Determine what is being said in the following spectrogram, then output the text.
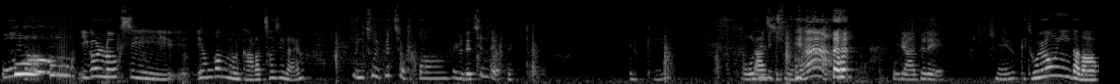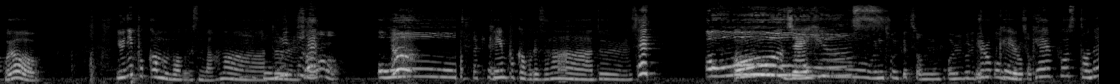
오, 이걸로 혹시 현관문 갈아쳐지나요? 은총이 끝이 없다. 이거 내 침대 옆에. 이렇게. 어디 나시. 비추는 거야? 우리 아들의. 네, 이렇게 도영이가 나왔고요. 유니포카 한번 보겠습니다. 하나, 너무 둘, 예쁘다. 셋. 오, 시작해. 개인 포카 보겠습니다. 하나, 둘, 셋. 오, 오, 제휴스. 은총 끝이 없네. 얼굴이 이렇게 조금. 이렇게 포스터는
